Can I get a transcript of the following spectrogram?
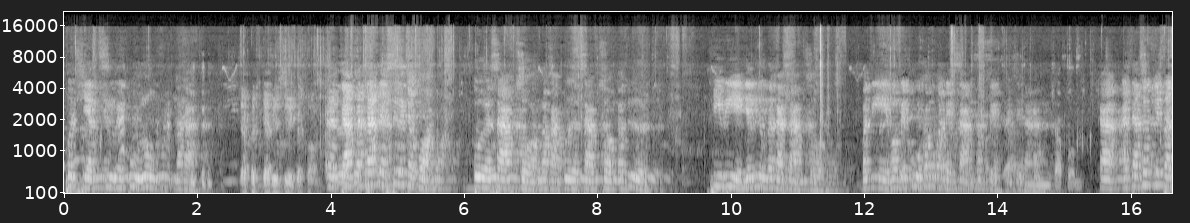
เพื่อเขียนซื้อไว้ผู้ลงนะคะจะเป็นจะไปซื้อเจ้าของเออจับประจัดได้ซื้อเจ้าของเบอร์สามสองนะคะเบอร์สามสองก็คือทีวีอย่าลืมนะคะสามสองบัดนี้พอเป็นผู้คำนวณได้สามกับแปดไปสินะคะครับผมค่ะ อาจารย์สมคิดว่า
